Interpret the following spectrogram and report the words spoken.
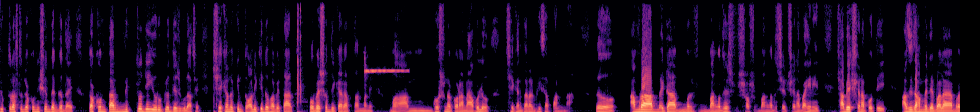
যুক্তরাষ্ট্র যখন নিষেধাজ্ঞা দেয়, তখন তার মিত্র যে ইউরোপীয় দেশগুলো আছে, সেখানেও কিন্তু অলিখিতভাবে তার প্রবেশাধিকার আপনার মানে ঘোষণা করা না হলেও সেখানে তারা ভিসা পান না। তো আমরা এটা বাংলাদেশ বাংলাদেশের সেনাবাহিনীর সাবেক সেনাপতি আজিজ আহমেদের বেলায় আমরা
